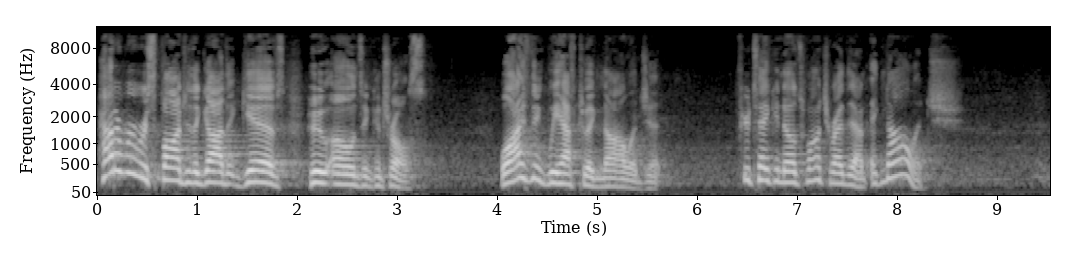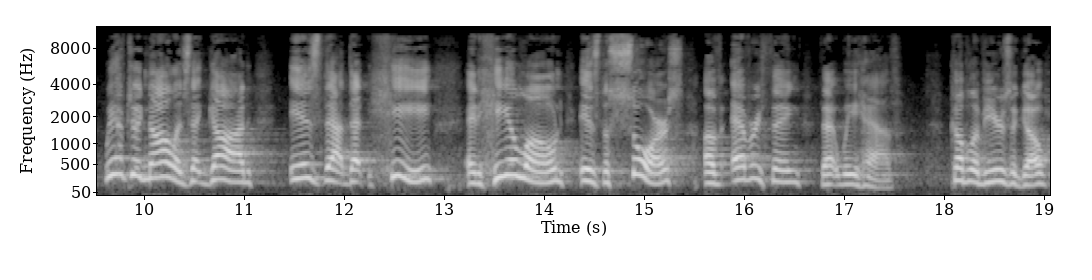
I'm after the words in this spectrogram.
How do we respond to the God that gives, who owns, and controls? Well, I think we have to acknowledge it. If you're taking notes, why don't you write it down? Acknowledge. We have to acknowledge that God is that, that He and He alone is the source of everything that we have. A couple of years ago,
